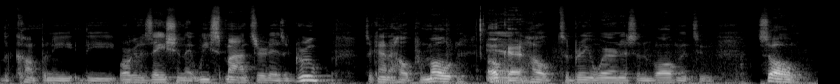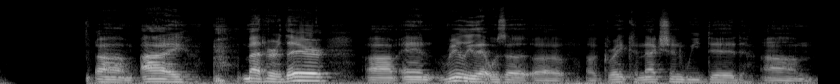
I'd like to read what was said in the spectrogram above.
the company, the organization that we sponsored as a group to kind of help promote and Okay. help to bring awareness and involvement to. So um, I met her there, um, and really that was a, a, a great connection. We did um,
